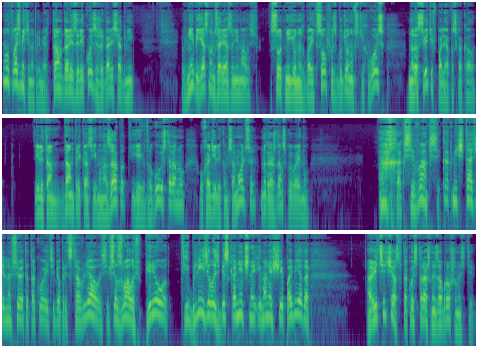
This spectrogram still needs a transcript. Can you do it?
Ну вот возьмите, например, там вдали за рекой зажигались огни. В небе ясном заря занималась. Сотни юных бойцов из буденовских войск на рассвете в поля поскакала. Или там дан приказ ему на запад, ей в другую сторону, уходили комсомольцы на гражданскую войну. Ах, Акси-Вакси, как мечтательно все это такое тебе представлялось, и все звало вперед, и близилась бесконечная и манящая победа. А ведь сейчас, в такой страшной заброшенности,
